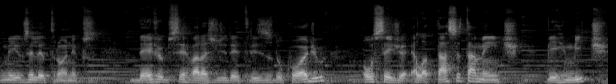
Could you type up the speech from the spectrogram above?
meios eletrônicos deve observar as diretrizes do código, ou seja, ela tacitamente permite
